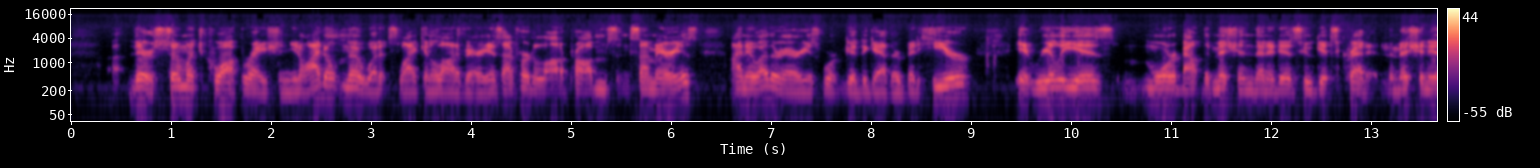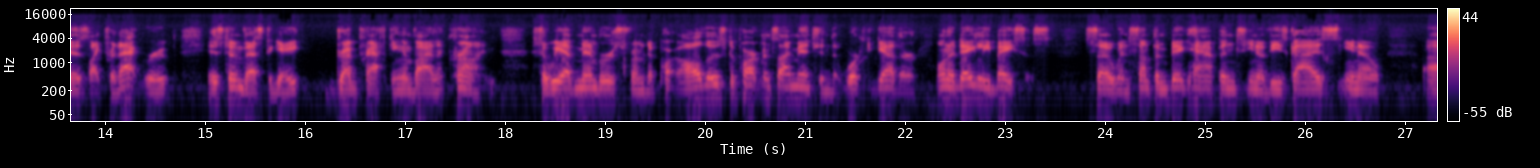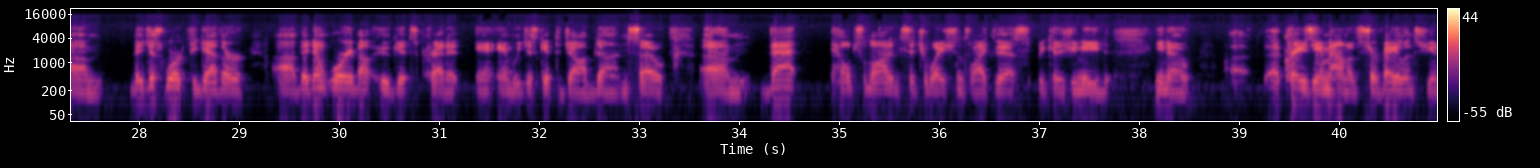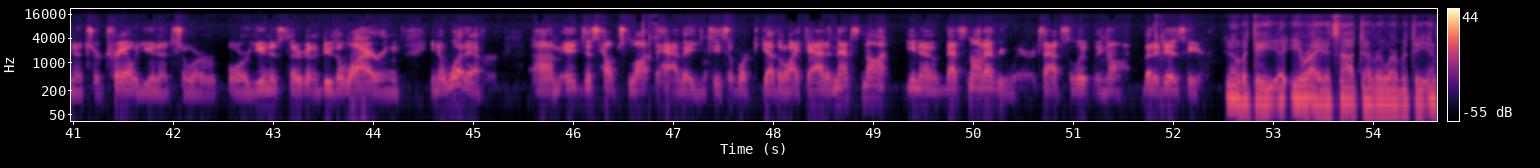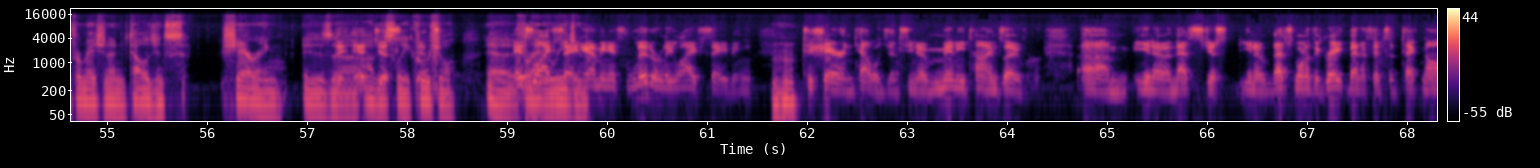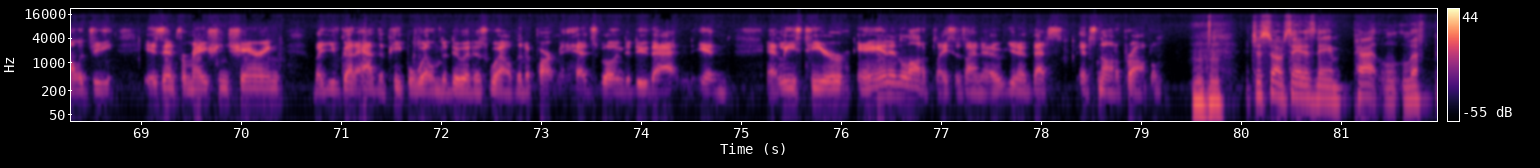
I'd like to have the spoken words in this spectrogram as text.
uh, there is so much cooperation. You know, I don't know what it's like in a lot of areas. I've heard a lot of problems in some areas. I know other areas work good together, but here it really is more about the mission than it is who gets credit. And the mission is like for that group is to investigate drug trafficking and violent crime. So we have members from depart- all those departments I mentioned that work together on a daily basis. So when something big happens, you know, these guys, you know, um, they just work together. Uh, they don't worry about who gets credit, and, and we just get the job done. So um, that helps a lot in situations like this because you need, you know, uh, a crazy amount of surveillance units or trail units or or units that are going to do the wiring, you know, whatever um, it just helps a lot to have agencies that work together like that. And that's not you know that's not everywhere. It's absolutely not but it is here. No, but the you're right. It's not everywhere but the information and intelligence sharing is uh, it, it obviously just, crucial. Uh, it's life saving. I mean, it's literally life saving mm-hmm. to share intelligence. You know, many times over. Um, you know, and that's just you know that's one of the great benefits of technology is information sharing. But you've got to have the people willing to do it as well. The department heads willing to do that. In at least here and in a lot of places, I know. You know, that's it's not a problem. Mm-hmm. Just so I'm saying his name, Pat Left.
